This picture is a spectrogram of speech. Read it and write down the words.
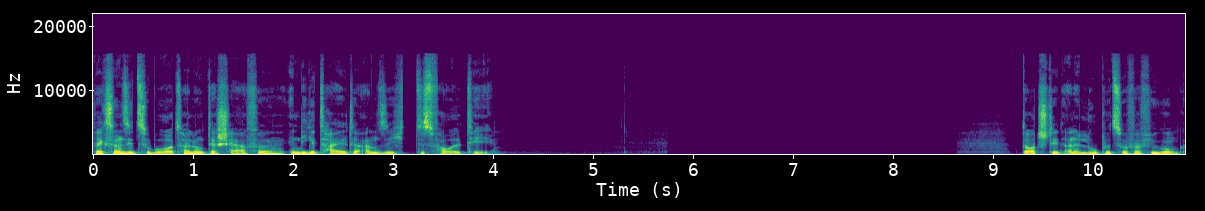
Wechseln Sie zur Beurteilung der Schärfe in die geteilte Ansicht des VLT Dort steht eine Lupe zur Verfügung,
